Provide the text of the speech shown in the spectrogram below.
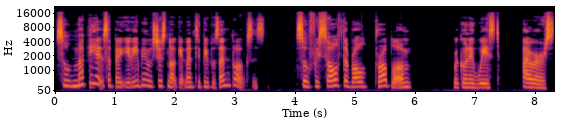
So maybe it's about your emails just not getting into people's inboxes. So if we solve the wrong problem, we're going to waste hours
